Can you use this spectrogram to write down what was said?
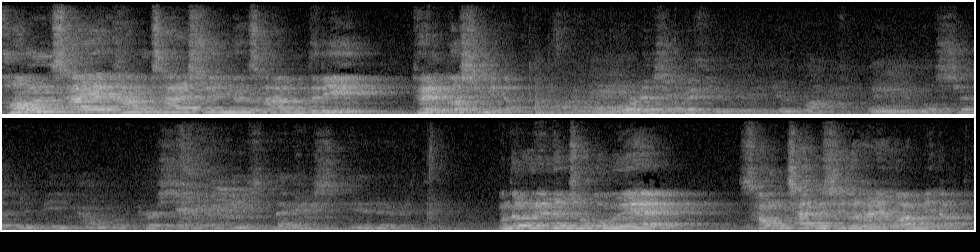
범사에 감사할 수 있는 사람들이 될 것입니다. 오늘 우리는 조금 후에 성찬식을 하려고 합니다.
